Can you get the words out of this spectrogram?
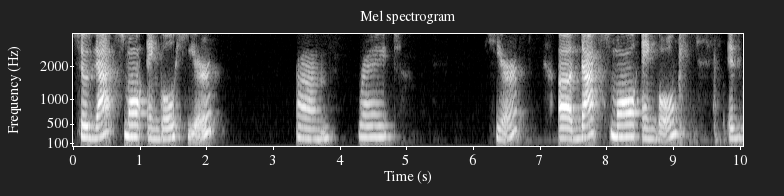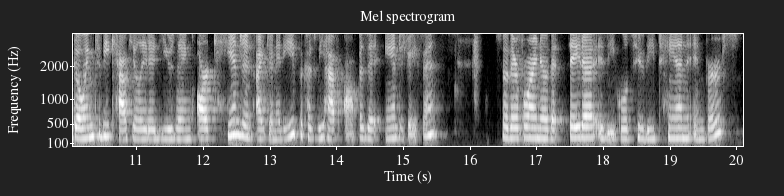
So that small angle here, um, right here, uh, that small angle is going to be calculated using our tangent identity because we have opposite and adjacent. So therefore I know that theta is equal to the tan inverse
